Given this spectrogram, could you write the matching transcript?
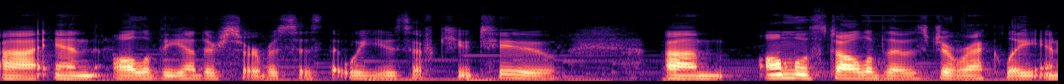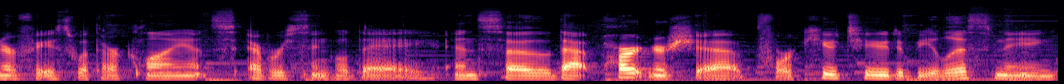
uh, and all of the other services that we use of Q2, um, almost all of those directly interface with our clients every single day. And so that partnership for Q2 to be listening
